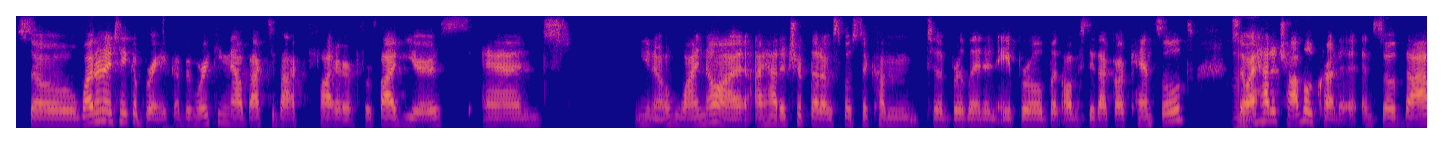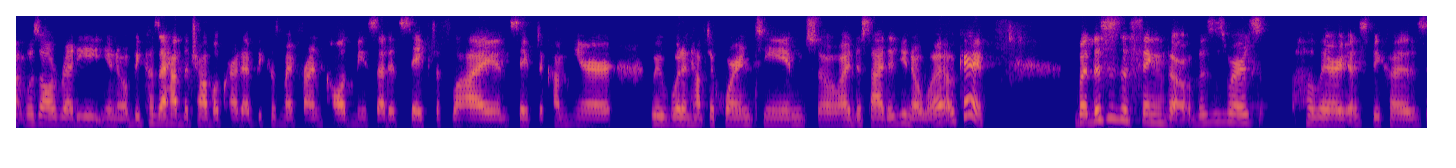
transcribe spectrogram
So why don't i take a break? I've been working now back to back fire for five years and you know why not? I had a trip that i was supposed to come to berlin in april but obviously that got canceled. So i Mhm. had a travel credit and so that was already you know because i had the travel credit because my friend called me said it's safe to fly and safe to come here we wouldn't have to quarantine. So i decided you know what? Okay. But this is the thing though. This is where it's hilarious because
